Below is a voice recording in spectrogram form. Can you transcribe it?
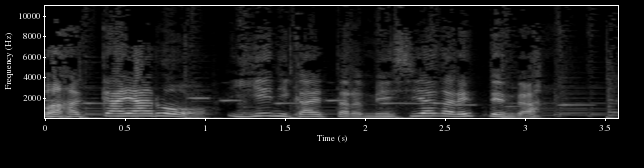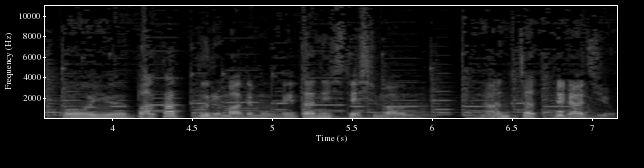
バカ野郎家に帰ったら召し上がれってんだ。こういうバカップルまでもネタにしてしまう、なんちゃってラジオ。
